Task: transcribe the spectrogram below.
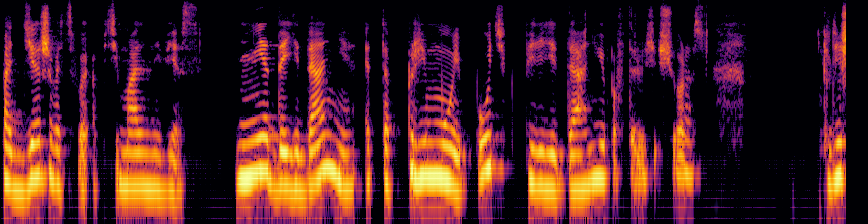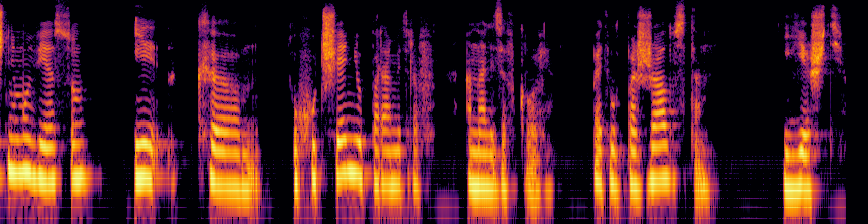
поддерживать свой оптимальный вес. Недоедание – это прямой путь к перееданию, повторюсь еще раз, к лишнему весу и к ухудшению параметров анализов крови. Поэтому, пожалуйста, ешьте.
